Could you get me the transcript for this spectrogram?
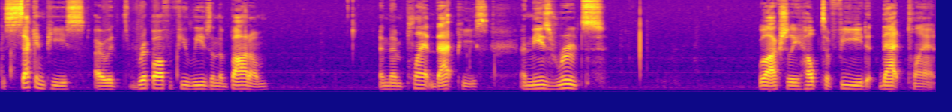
The second piece, I would rip off a few leaves on the bottom and then plant that piece. And these roots will actually help to feed that plant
